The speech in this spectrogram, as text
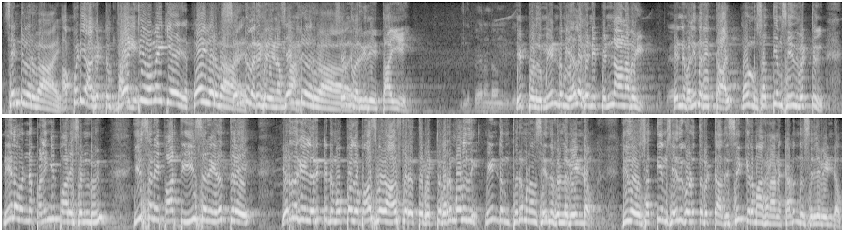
சென்று வருவாய். அப்படி ஆகட்டும் தாயே. வெற்றி உமைக்கு போய் வருவாய். சென்று வருகிறேன் அம்மா. சென்று வருவாய். சென்று வருகிறேன் தாயே. இப்பொழுது மீண்டும் ஏலகனி பெண்ணானவள். என்னை வழிமறித்தாள் மூன்று சத்தியம் செய்துவிட்டு நீலவண்ண பளிங்கிப்பாறை சென்று ஈசனை பார்த்து ஈசனை இடத்திலே இடதுகையில் இருக்கின்ற முப்பக பாஸ்வத ஆஸ்திரத்தை பெற்று வரும்பொழுது மீண்டும் திருமணம் செய்து கொள்ள வேண்டும். இதோ சத்தியம் செய்து கொடுத்து விட்டு அது சீக்கிரமாக நான் கடந்து செல்ல வேண்டும்.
